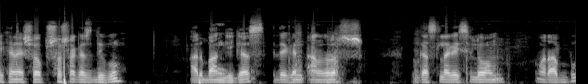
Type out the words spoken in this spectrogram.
এখানে সব শশা গাছ দিব। আর বাঙ্গি গাছ। দেখেন আনারস গাছ লাগাইছিল আমার আব্বু।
